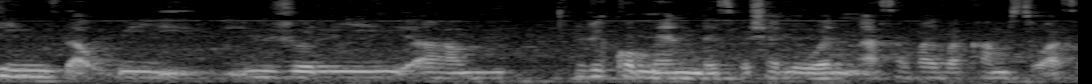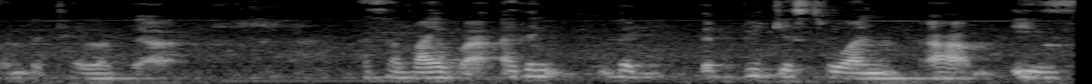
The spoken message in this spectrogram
things that we usually um, recommend, especially when a survivor comes to us and they tell us they're a survivor, I think the, the biggest one um, is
